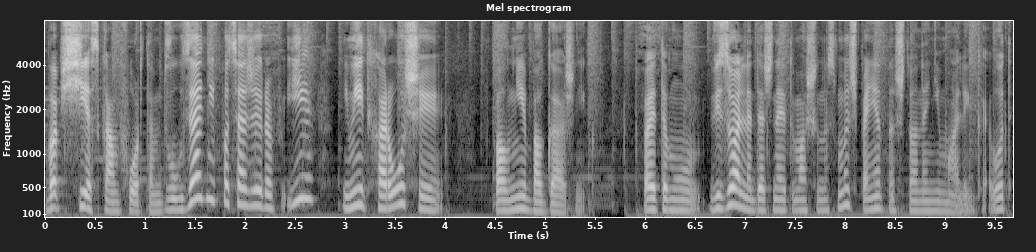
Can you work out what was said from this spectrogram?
вообще с комфортом двух задних пассажиров и имеет хороший вполне багажник. Поэтому визуально даже на эту машину смотришь, понятно, что она не маленькая. Вот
